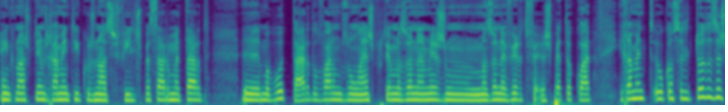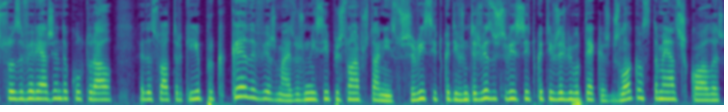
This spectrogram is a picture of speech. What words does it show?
em que nós podemos realmente ir com os nossos filhos, passar uma tarde, eh, uma boa tarde, levarmos um lanche, porque tem uma zona mesmo, uma zona verde espetacular. E realmente eu aconselho todas as pessoas a verem a agenda cultural da sua autarquia, porque cada vez mais os municípios estão a apostar nisso. Os serviços educativos, muitas vezes os serviços educativos das bibliotecas deslocam-se também às escolas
